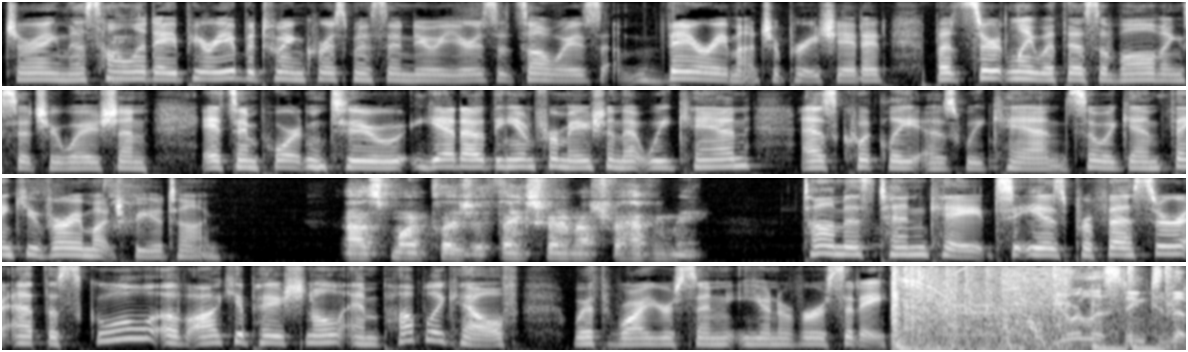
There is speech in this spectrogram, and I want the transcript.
during this holiday period between Christmas and New Year's. It's always very much appreciated. But certainly with this evolving situation, it's important to get out the information that we can as quickly as we can. So, again, thank you very much for your time. Uh, it's my pleasure. Thanks very much for having me. Thomas Tenkate is professor at the School of Occupational and Public Health with Ryerson University. You're listening to the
